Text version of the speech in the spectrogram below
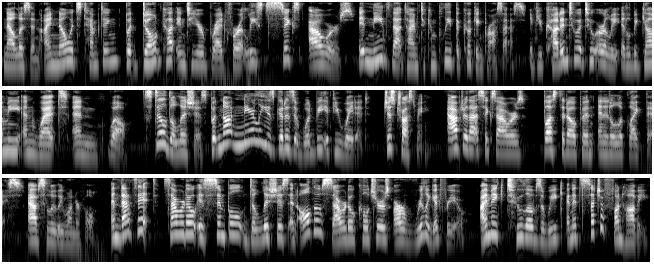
Now listen, I know it's tempting, but don't cut into your bread for at least six hours. It needs that time to complete the cooking process. If you cut into it too early, it'll be gummy and wet and, well, still delicious, but not nearly as good as it would be if you waited. Just trust me. After that six hours, bust it open and it'll look like this. Absolutely wonderful. And that's it. Sourdough is simple, delicious, and all those sourdough cultures are really good for you. I make two loaves a week and it's such a fun hobby.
